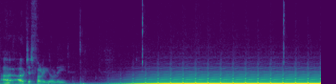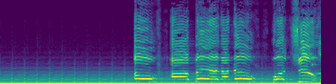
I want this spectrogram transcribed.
I'll, I'll just follow your lead. Oh, I bet I know what you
